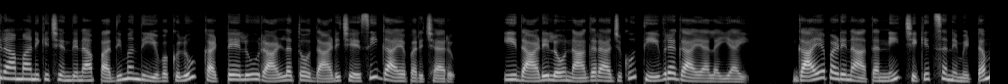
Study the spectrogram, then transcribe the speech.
గ్రామానికి చెందిన పది మంది యువకులు కట్టేలు రాళ్ళతో దాడి చేసి గాయపరిచారు. ఈ దాడిలో నాగరాజుకు తీవ్ర గాయాలయ్యాయి. గాయపడిన అతన్ని చికిత్స నిమిత్తం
